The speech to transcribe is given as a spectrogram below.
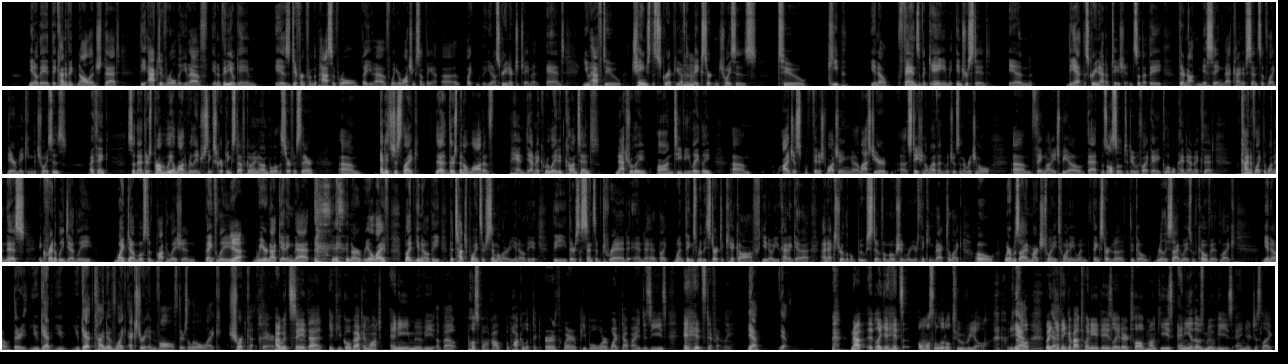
You know, they they kind of acknowledged that the active role that you have in a video game is different from the passive role that you have when you're watching something uh, like you know screen entertainment, and you have to change the script. You have to make certain choices to keep you know fans of a game interested in the ad, the screen adaptation so that they they're not missing that kind of sense of like they're making the choices i think. So that there's probably a lot of really interesting scripting stuff going on below the surface there. Um, and it's just like th- there's been a lot of pandemic related content naturally on tv lately. Um, I just finished watching uh, last year uh, Station Eleven, which was an original um, thing on HBO that was also to do with like a global pandemic that, kind of like the one in this, incredibly deadly, wiped out most of the population. Thankfully, Yeah. we're not getting that in our real life, but you know the the touch points are similar. You know the the there's a sense of dread and uh, like when things really start to kick off, you know you kind of get a an extra little boost of emotion where you're thinking back to like, oh, where was I in March 2020 when things started to, to go really sideways with COVID? Like, you know there you get you you get kind of like extra involved there's a little like shortcut there I would say that if you go back and watch any movie about post-apocalyptic Earth where people were wiped out by a disease, it hits differently. yeah yeah Now, it, like it hits almost a little too real. You Yeah. know, like Yeah. you think about Twenty Eight Days Later, Twelve Monkeys, any of those movies, and you're just like,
